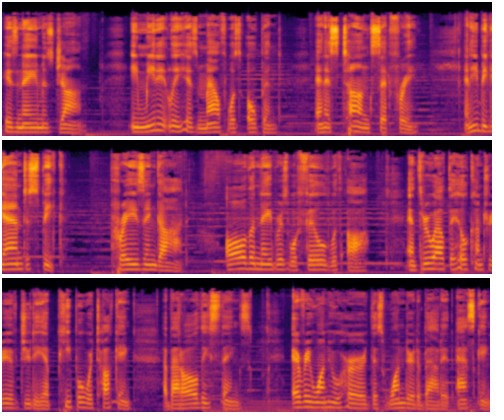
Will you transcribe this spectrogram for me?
His name is John. Immediately his mouth was opened, and his tongue set free, and he began to speak, praising God. All the neighbors were filled with awe, and throughout the hill country of Judea, people were talking about all these things. Everyone who heard this wondered about it, asking,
